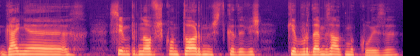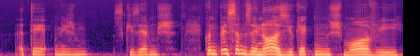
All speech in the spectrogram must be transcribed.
ganha sempre novos contornos de cada vez que abordamos alguma coisa, até mesmo se quisermos quando pensamos em nós e o que é que nos move,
